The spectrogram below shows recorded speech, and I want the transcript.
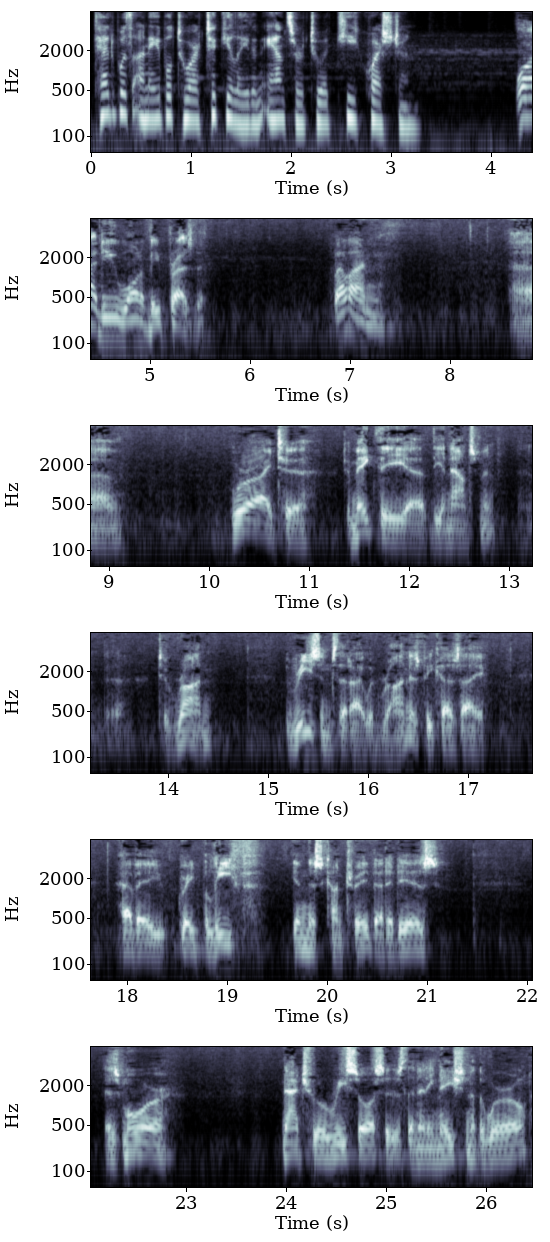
Ted was unable to articulate an answer to a key question. Why do you want to be president? Well, I'm. Uh, were I to, to make the, uh, the announcement and uh, to run, the reasons that I would run is because I have a great belief in this country that it is there's more natural resources than any nation of the world.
